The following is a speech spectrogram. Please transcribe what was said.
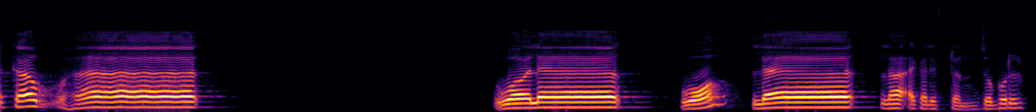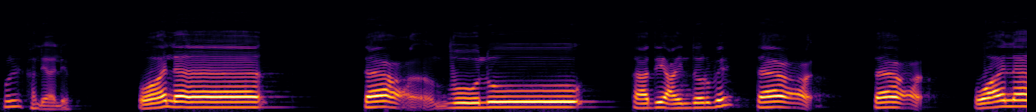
كرها ولا ولا লা একালিফটান জবরের পরে খালি আলিফ। ওয়ালা তা'বুলু, তা দিয়ে আইন ধরবে। তা তা, ওয়ালা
